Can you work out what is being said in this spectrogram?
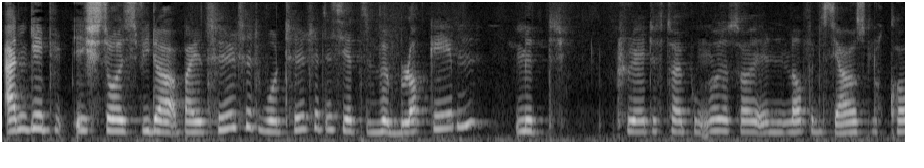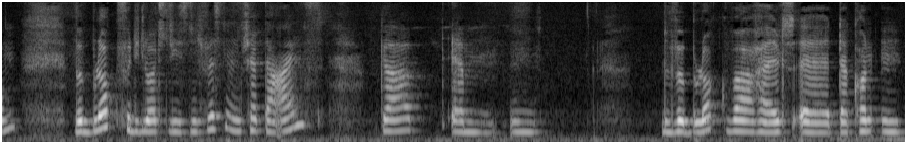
angeblich soll es wieder bei Tilted, wo Tilted ist, jetzt The Block geben. Mit Creative 2.0, das soll im Laufe des Jahres noch kommen. The Block, für die Leute, die es nicht wissen, in Chapter 1 gab, ähm, The Block war halt, äh, da konnten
